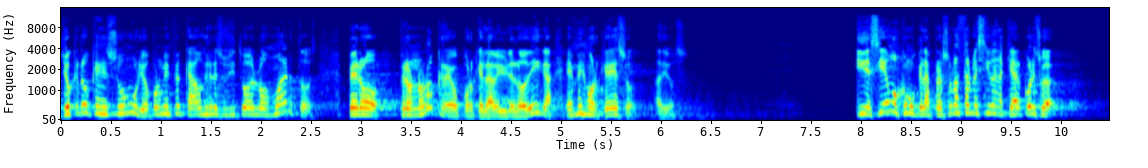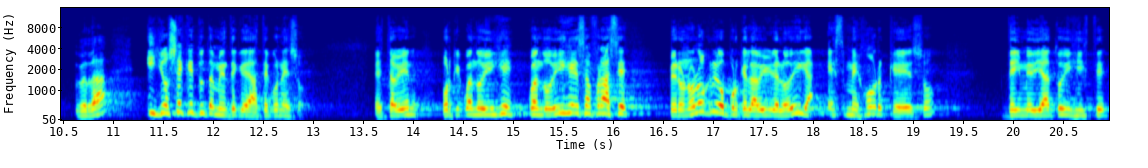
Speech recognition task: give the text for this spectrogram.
yo creo que Jesús murió por mis pecados y resucitó de los muertos. Pero, pero no lo creo porque la Biblia lo diga. Es mejor que eso. Adiós. Y decíamos como que las personas tal vez iban a quedar con eso, ¿verdad? Y yo sé que tú también te quedaste con eso. ¿Está bien? Porque cuando dije, cuando dije esa frase, pero no lo creo porque la Biblia lo diga, es mejor que eso, de inmediato dijiste,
